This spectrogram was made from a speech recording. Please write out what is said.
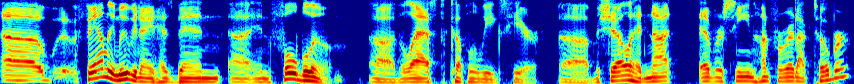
Uh, family movie night has been uh, in full bloom uh, the last couple of weeks here. Uh, Michelle had not ever seen Hunt for Red October.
